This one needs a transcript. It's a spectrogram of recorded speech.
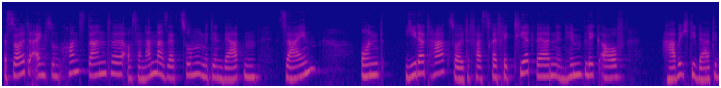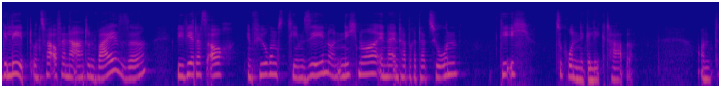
es sollte eigentlich so eine konstante Auseinandersetzung mit den Werten sein und jeder Tag sollte fast reflektiert werden im Hinblick auf, habe ich die Werte gelebt? Und zwar auf eine Art und Weise, wie wir das auch im Führungsteam sehen und nicht nur in der Interpretation, die ich zugrunde gelegt habe. Und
